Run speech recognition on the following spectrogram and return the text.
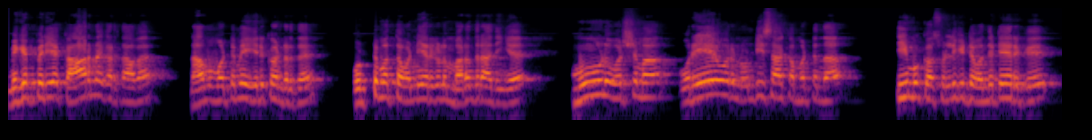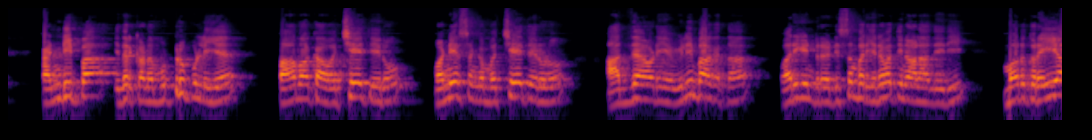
மிகப்பெரிய காரணகர்த்தாவை நாம மட்டுமே இருக்கோன்றத ஒட்டுமொத்த வன்னியர்களும் மறந்துடாதீங்க. மூணு வருஷமா ஒரே ஒரு நொண்டி சாக்க மட்டும்தான் திமுக சொல்லிக்கிட்டு வந்துட்டே இருக்கு. கண்டிப்பா இதற்கான முற்றுப்புள்ளிய பாமக வச்சே தீரும். வன்னியர் சங்கம் வச்சே தீரணும். அதோடைய விளிம்பாகத்தான் வருகின்ற டிசம்பர் இருபத்தி நாலாம் தேதி மருத்துவர் ஐயா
